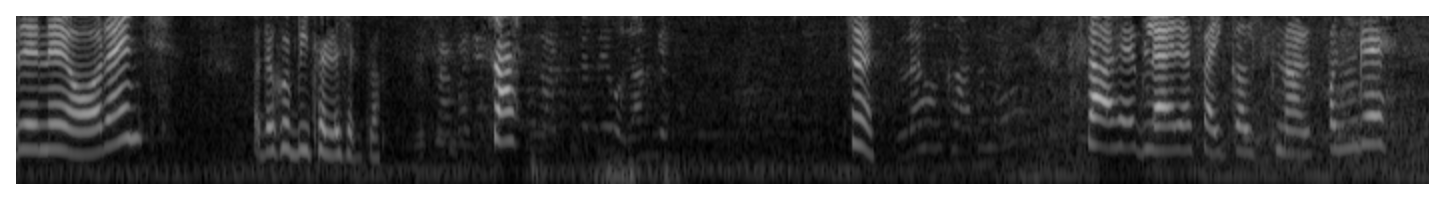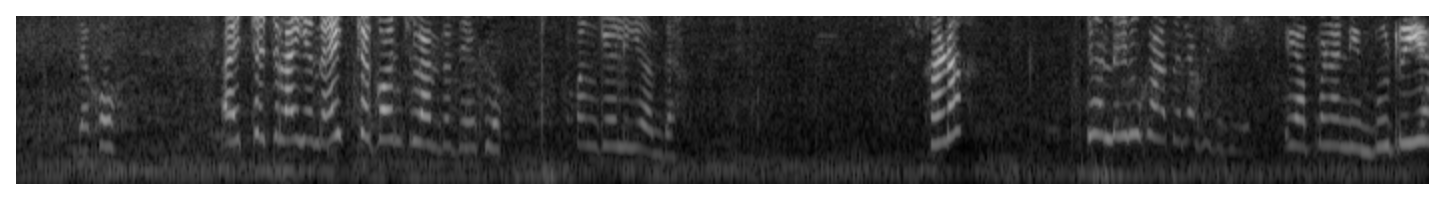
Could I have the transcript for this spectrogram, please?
ਰਹੇ ਨੇ orange ਉਹ ਦੇਖੋ ਵੀ ਥੱਲੇ ਛੱਡਤਾ ਸਾਹ ਸਾਹਿਬ ਲੈ ਰਿਹਾ ਸਾਈਕਲਸ ਨਾਲ ਪੰਗੇ ਦੇਖੋ ਇੱਥੇ ਚਲਾਈ ਜਾਂਦਾ ਇੱਥੇ ਕੌਣ ਚਲਾਉਂਦਾ ਦੇਖ ਲਓ ਪੰਗੇ ਲਈ ਜਾਂਦਾ ਹਨਾ ਚੱਲ ਇਹਨੂੰ ਖਾਤਾ ਲੱਗ ਜਾਈਏ ਇਹ ਆਪਣਾ ਨਿੰਬੂ ਟਰੀ ਹੈ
